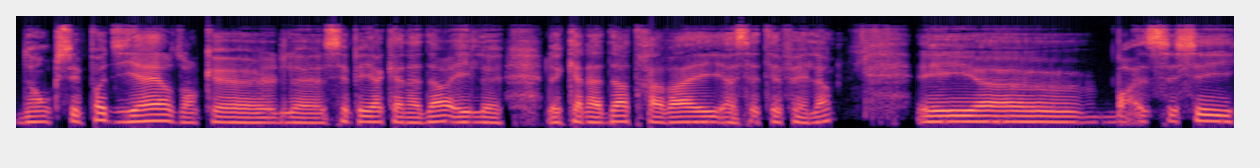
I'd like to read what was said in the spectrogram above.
Donc, c'est pas d'hier, donc euh, le CPA Canada et le, le Canada travaillent à cet effet-là. Et euh, bon, c'est c'est,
